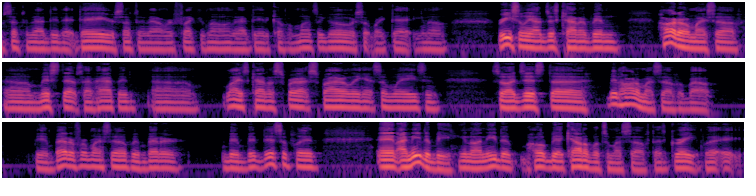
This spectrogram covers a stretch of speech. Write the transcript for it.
something that I did that day or something that I'm reflecting on that I did a couple months ago or something like that. You know, recently I've just kind of been hard on myself. Um, missteps have happened. Um, life's kind of spiraling at some ways, and so I just uh, been hard on myself about being better for myself, being better, being bit disciplined, and I need to be. You know, I need to hold be accountable to myself. That's great, but it,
